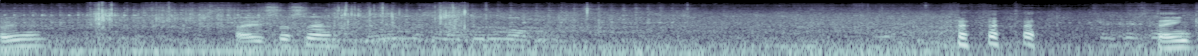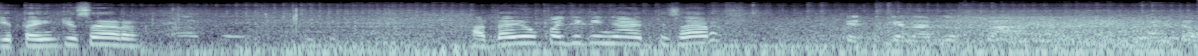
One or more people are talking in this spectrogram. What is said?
Ayan. Ay, isa sir. Thank you, thank you sir. Okay. Adayo pa dyan kanya ito sir. Kit ka lang pa. Ito.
